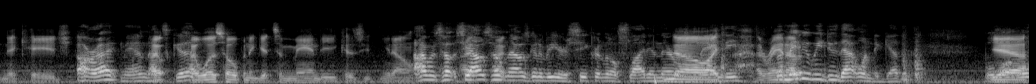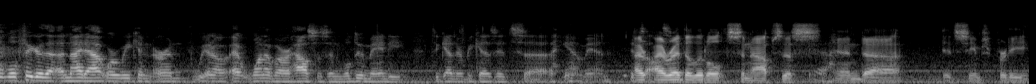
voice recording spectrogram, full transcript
Nick Cage. All right, man. That's I, good. I was hoping to get to Mandy because you know. I was ho- see. I, was hoping that was going to be your secret little slide in there No, with Mandy. I ran but maybe of- we do that one together. We'll, Yeah. We'll, we'll figure that a night out where we can, or you know, at one of our houses, and we'll do Mandy together because it's, uh, yeah, man. It's I, I read the little synopsis, Yeah. and uh, it seems pretty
